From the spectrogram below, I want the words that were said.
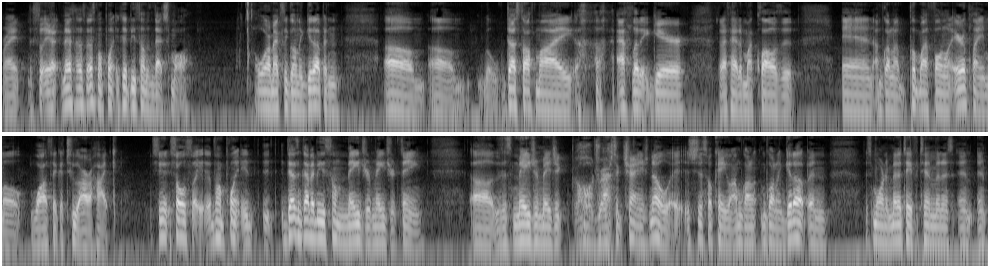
right? So yeah, that's, that's my point. It could be something that small, or I'm actually going to get up and um, um, dust off my athletic gear that I've had in my closet, and I'm going to put my phone on airplane mode while I take a two-hour hike. So, so at one point, it, it doesn't got to be some major, major thing. Uh, this major, major, oh, drastic change. No, it's just okay. I'm gonna, I'm gonna get up and this morning meditate for ten minutes and and,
